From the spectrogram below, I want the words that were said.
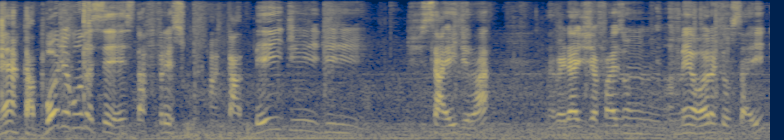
Né? Acabou de acontecer, esse tá fresco. Acabei de, de, de sair de lá. Na verdade já faz um, uma meia hora que eu saí.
